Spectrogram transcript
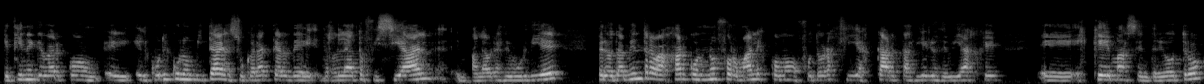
que tiene que ver con el, currículum vital en su carácter de, relato oficial, en palabras de Bourdieu, pero también trabajar con no formales como fotografías, cartas, diarios de viaje, eh, esquemas, entre otros.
